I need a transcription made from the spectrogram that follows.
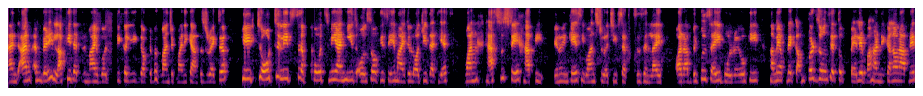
and I'm, I'm very lucky that my worthy colleague, Dr. Bhagwan Jagmani, campus director, he totally supports me and he's also of the same ideology that yes one has to stay happy you know in case he wants to achieve success in life. और आप बिल्कुल सही बोल रहे हो कि हमें अपने कंफर्ट जोन से तो पहले बाहर निकलना और आपने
